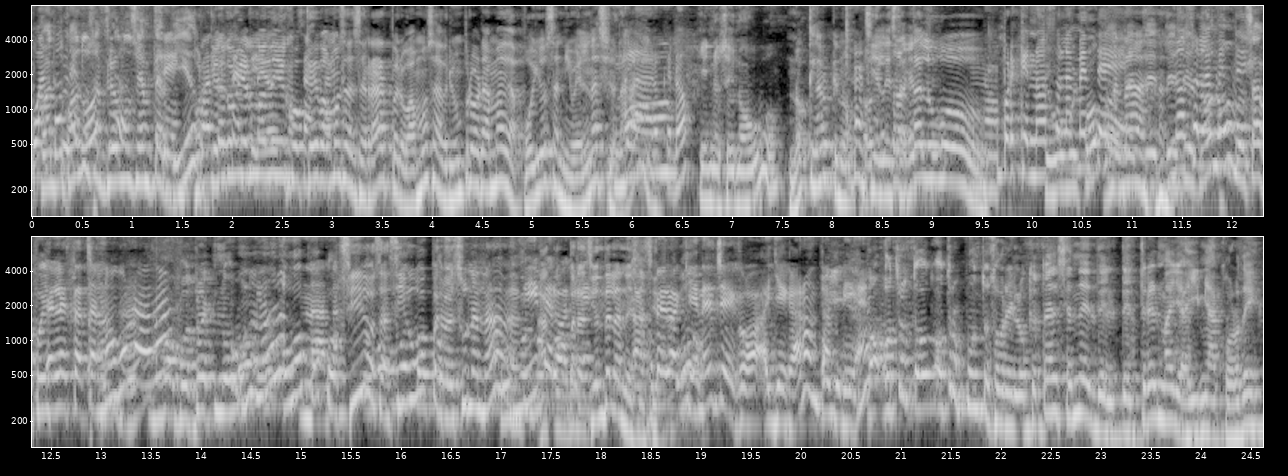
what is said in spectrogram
¿Cuán- ¿Cuántos, ¿Cuántos, empleos no se han Sí. perdido? Porque el ¿Cuántos gobierno no empleos dijo que han vamos a cerrar, pero vamos a abrir un programa de apoyos a nivel nacional. Claro que no. Y no sé, no hubo. No, claro que no. Si el estatal hubo. Porque no Sí, hubo muy solamente. poco, nada. de- de- de- No solamente. o sea, fue- El estatal no hubo nada. No, pues, no hubo nada. Hubo Nada. poco. Sí, o sea, sí hubo, pero es una nada. Sí, a pero comparación de la necesidad. Pero a quienes llegó, llegaron también. otro, otro punto sobre lo que ustedes decían del, del, del tren Maya y me acordé.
